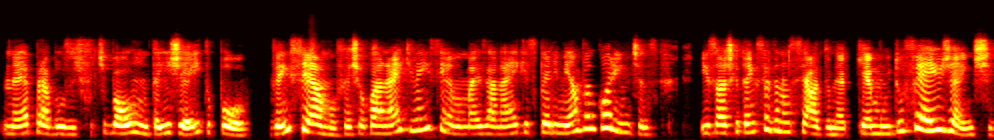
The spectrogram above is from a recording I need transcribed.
né, para blusa de futebol, não tem jeito, pô. Vencemos, fechou com a Nike, vencemos, mas a Nike experimenta no Corinthians. Isso acho que tem que ser denunciado, né? Porque é muito feio, gente.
